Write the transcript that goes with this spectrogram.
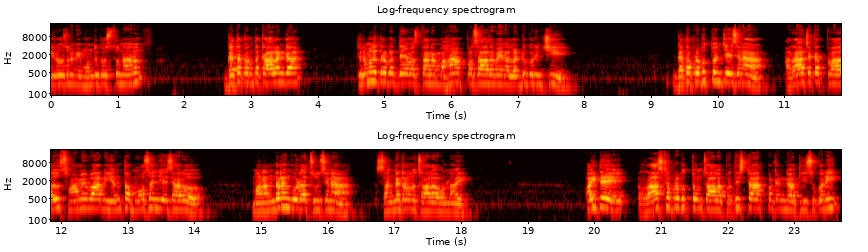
ఈ రోజున మీ ముందుకు వస్తున్నాను. గత కొంతకాలంగా తిరుమల తిరుపతి దేవస్థానం మహాప్రసాదమైన లడ్డు గురించి గత ప్రభుత్వం చేసిన అరాచకత్వాలు స్వామివారిని ఎంత మోసం చేశారో మనందరం కూడా చూసిన సంఘటనలు చాలా ఉన్నాయి. అయితే రాష్ట్ర ప్రభుత్వం చాలా ప్రతిష్టాత్మకంగా తీసుకొని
